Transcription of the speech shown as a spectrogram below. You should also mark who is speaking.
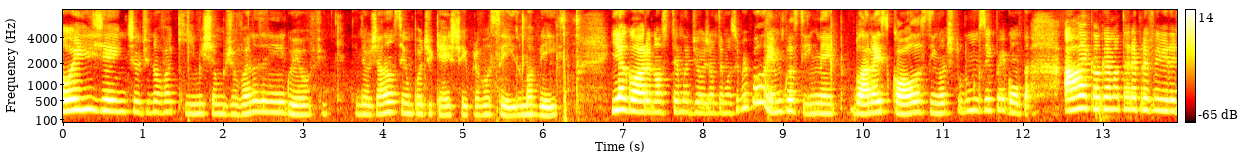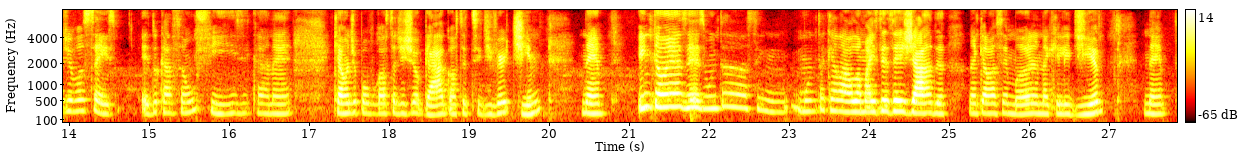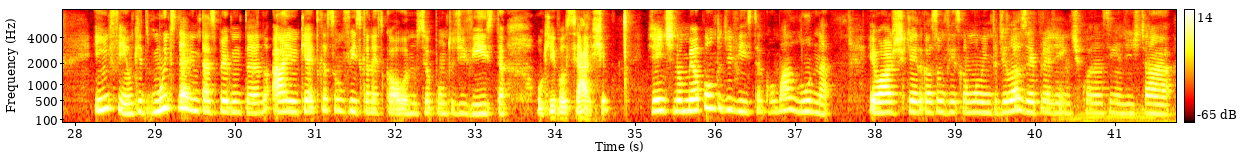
Speaker 1: Oi, gente, eu de novo aqui, me chamo Giovana Zanini Guelph, entendeu? Já lancei um podcast aí pra vocês uma vez. E agora, nosso tema de hoje é um tema super polêmico, assim, né? Lá na escola, assim, onde todo mundo sempre pergunta: ai, qual é a matéria preferida de vocês? Educação física, né? Que é onde o povo gosta de jogar, gosta de se divertir, né? Então é às vezes muita, assim, muita aquela aula mais desejada naquela semana, naquele dia, né? Enfim, o que muitos devem estar se perguntando, ai, o que é educação física na escola, no seu ponto de vista, o que você acha? Gente, no meu ponto de vista, como aluna, eu acho que a educação física é um momento de lazer pra gente, quando assim a gente tá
